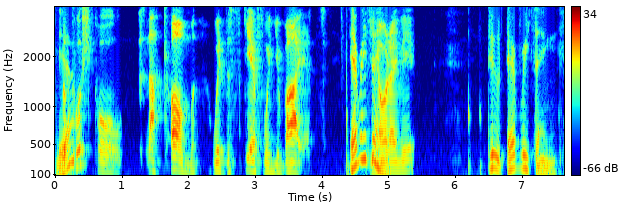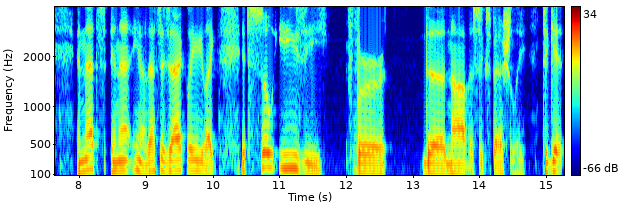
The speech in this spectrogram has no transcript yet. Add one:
Yeah. the push pole does not come with the skiff when you buy it. Everything. You know what I mean? dude everything and that's and that you know that's exactly like it's so easy for the novice especially to get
